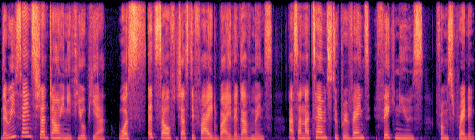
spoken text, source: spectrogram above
the recent shutdown in Ethiopia was itself justified by the government as an attempt to prevent fake news from spreading.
